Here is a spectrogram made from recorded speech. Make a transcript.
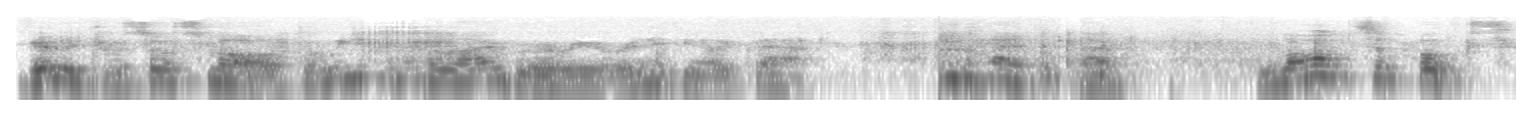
village was so small, but we didn't have a library or anything like that. We had uh, lots of books,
